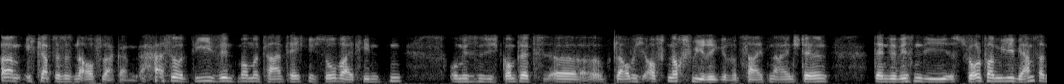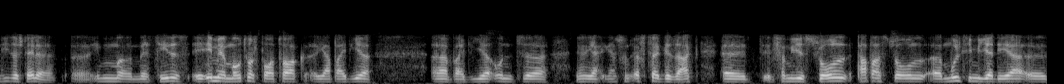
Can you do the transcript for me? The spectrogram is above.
Ähm, ich glaube, das ist ein Aufflackern. Also die sind momentan technisch so weit hinten und müssen sich komplett, äh, glaube ich, auf noch schwierigere Zeiten einstellen. Denn wir wissen, die Stroll-Familie, wir haben es an dieser Stelle äh, im Mercedes, äh, im Motorsport Talk äh, ja bei dir äh, bei dir und äh, ja, ja schon öfter gesagt, äh, Familie Stroll, Papa Stroll, äh, Multimilliardär, äh,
